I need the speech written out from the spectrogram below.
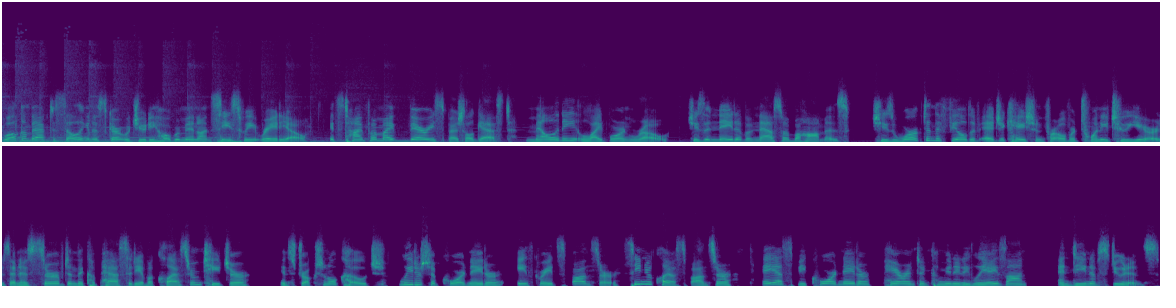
Welcome back to Selling in a Skirt with Judy Hoberman on C Suite Radio. It's time for my very special guest, Melanie Lightbourn Rowe. She's a native of Nassau, Bahamas. She's worked in the field of education for over 22 years and has served in the capacity of a classroom teacher, instructional coach, leadership coordinator, eighth grade sponsor, senior class sponsor, ASB coordinator, parent and community liaison, and dean of students.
